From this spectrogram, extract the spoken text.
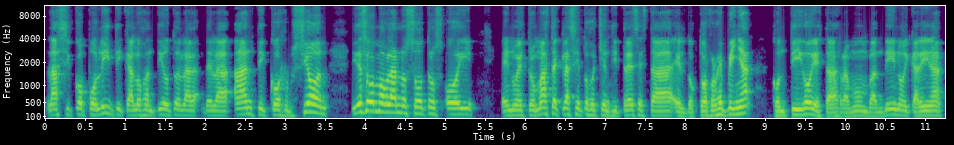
la psicopolítica, los antídotos de la, de la anticorrupción? Y de eso vamos a hablar nosotros hoy en nuestro Masterclass 183. Está el doctor Jorge Piña contigo y está Ramón Blandino y Karina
